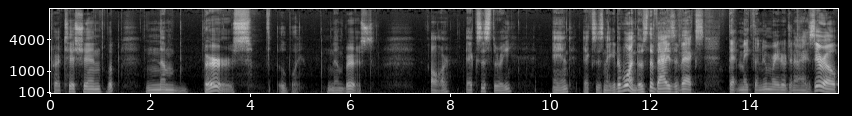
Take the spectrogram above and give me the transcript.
partition, whoop, numbers, oh boy, numbers are x is 3 and x is negative 1. Those are the values of x that make the numerator deny 0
